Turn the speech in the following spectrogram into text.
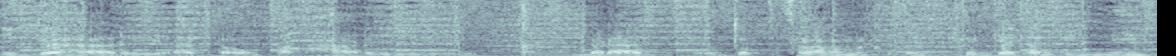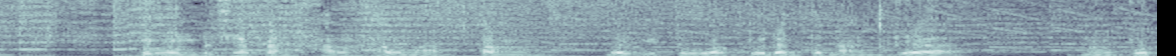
tiga hari atau empat hari berada untuk selama mengikuti kegiatan ini itu mempersiapkan hal-hal matang baik itu waktu dan tenaga maupun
